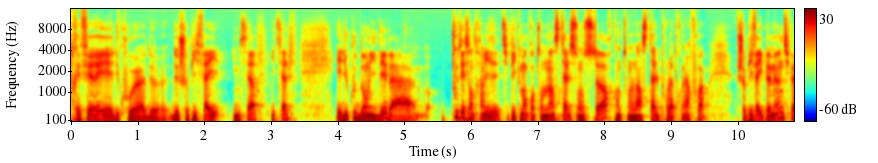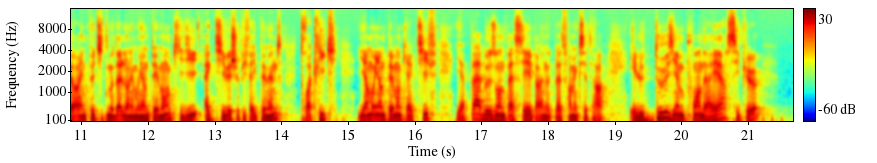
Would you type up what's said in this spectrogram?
préféré du coup de, Shopify itself. Et du coup, dans l'idée, bah, tout est centralisé. Typiquement, quand on installe son store, quand on l'installe pour la première fois, Shopify Payment, il va avoir une petite modale dans les moyens de paiement qui dit activer Shopify Payment, trois clics, il y a un moyen de paiement qui est actif, il n'y a pas besoin de passer par une autre plateforme, etc. Et le deuxième point derrière, c'est que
